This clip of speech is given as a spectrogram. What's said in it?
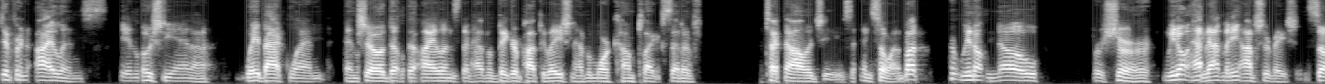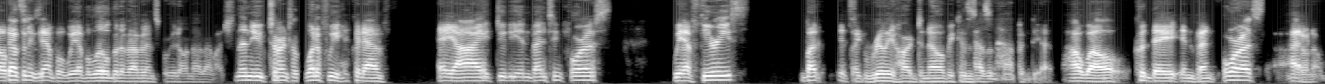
different islands in Oceania way back when and showed that the islands that have a bigger population have a more complex set of technologies and so on. But we don't know for sure. We don't have that many observations. So that's an example. We have a little bit of evidence, but we don't know that much. And then you turn to what if we could have AI do the inventing for us? We have theories, but it's like really hard to know because it hasn't happened yet. How well could they invent for us? I don't know.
